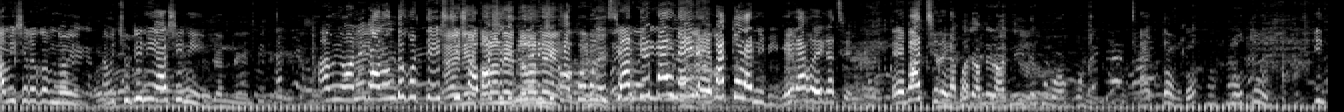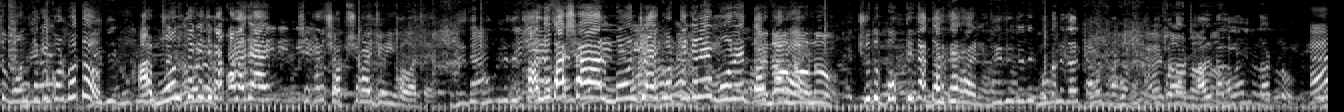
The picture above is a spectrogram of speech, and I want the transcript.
আমি সেরকম নই। আমি ছুটি নিয়ে আসিনি। আমি অনেক আনন্দ করতে এসেছি সবার সাথে মিলেমিশে থাকব বলে স্যার কে পাও নাই রে এবার তোরা নিবি। মেয়েরা হয়ে গেছে। এবার ছেলেরা পাবে। বলছি আপনি রাজনীতিতে খুব অজ্ঞ নাই একদম গো নতুন। কিন্তু মন থেকে করব তো? আর মন থেকে যেটা করা যায় সেখানে সব সময় জয়ী হওয়া যায়। দিদি ঘুগনি দিদি ভালোবাসা আর মন জয় করতে গেলে মনের দরকার হয়। শুধু বক্তৃতার দরকার হয় না। হ্যাঁ?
